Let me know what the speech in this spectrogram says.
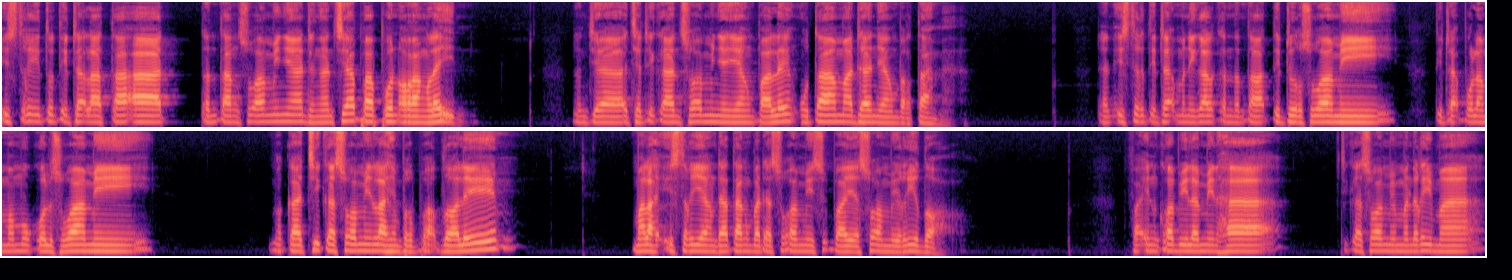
istri itu tidaklah taat tentang suaminya dengan siapa pun orang lain. Dan jadikan suaminya yang paling utama dan yang pertama. Dan istri tidak meninggalkan tempat tidur suami, tidak pula memukul suami. Maka jika suamilah yang berbuat zalim, malah istri yang datang pada suami supaya suami ridha. Fa'in qabila minha jika suami menerima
